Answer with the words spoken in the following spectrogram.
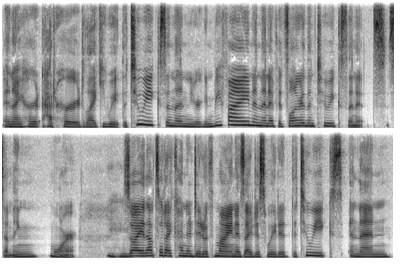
And I heard had heard like you wait the two weeks and then you're gonna be fine. And then if it's longer than two weeks, then it's something more. Mm-hmm. So I that's what I kind of did with mine is I just waited the two weeks and then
